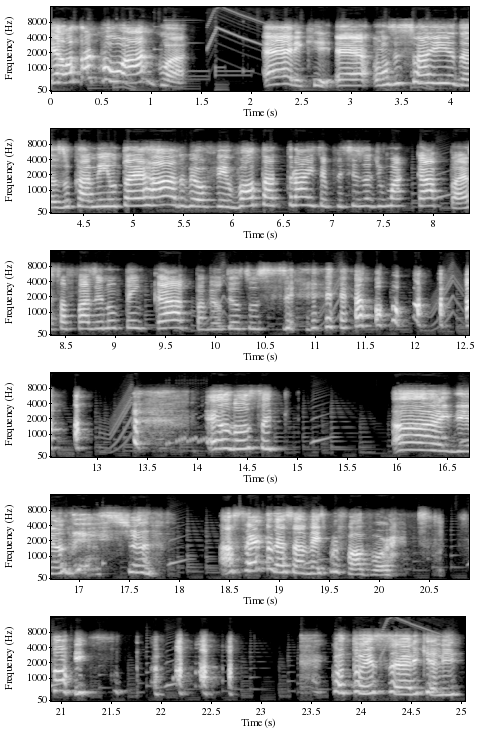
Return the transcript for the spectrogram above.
E ela tá com água. Eric, é 11 saídas, o caminho tá errado, meu filho. Volta atrás, você precisa de uma capa. Essa fase não tem capa, meu Deus do céu. Eu não sei. Ai, Deus. Acerta dessa vez, por favor. Só isso. Enquanto isso, Eric, ele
